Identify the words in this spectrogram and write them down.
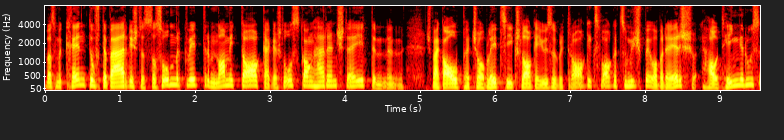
Was man kennt auf den Bergen ist, dass so Sommergewitter am Nachmittag gegen Schlussgang her entsteht. Im Schwegalp hat schon Blitz eingeschlagen in unseren Übertragungswagen zum Beispiel, aber der erst halt hinten raus.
